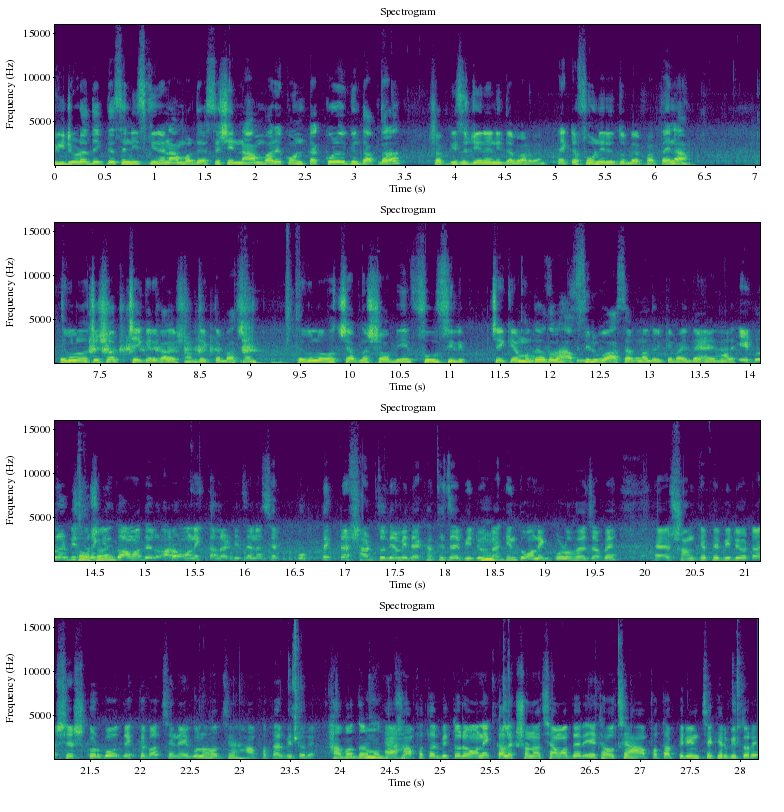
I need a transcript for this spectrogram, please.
ভিডিওটা দেখতেছেন স্ক্রিনে নাম্বার দেওয়া আছে সেই নাম্বারে কন্ট্যাক্ট করেও কিন্তু আপনারা সব কিছু জেনে নিতে পারবেন। একটা ফোনেরই তো ব্যাপার তাই না? এগুলো হচ্ছে সব চেকের কালেকশন দেখতে পাচ্ছেন? এগুলো হচ্ছে আপনার সবই ফুল স্লিপ চেকের মধ্যে অথবা হাফ স্লিপও আছে আপনাদেরকে ভাই দেখাই দেবে। হ্যাঁ, এগুলোর ভিতরে কিন্তু আমাদের আরও অনেক কালার ডিজাইন আছে। প্রত্যেকটা শার্ট যদি আমি দেখাতে যাই ভিডিওটা কিন্তু অনেক বড় হয়ে যাবে। সংক্ষেপে ভিডিওটা শেষ করব। দেখতে পাচ্ছেন এগুলো হচ্ছে হাফ হাতার ভিতরে। হাফাতার মধ্যে হ্যাঁ হাফ হাতার ভিতরে অনেক কালেকশন আছে আমাদের। এটা হচ্ছে হাফ হাতা প্রিন্ট চেকের ভিতরে।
